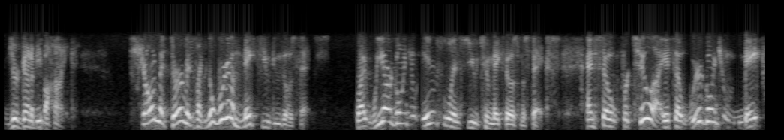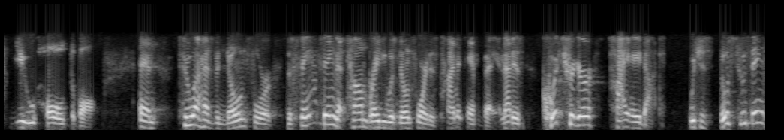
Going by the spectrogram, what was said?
you're going to be behind. Sean McDermott is like, no, we're going to make you do those things, right? We are going to influence you to make those mistakes. And so for Tua, it's that we're going to make you hold the ball. And Tua has been known for the same thing that Tom Brady was known for in his time in Tampa Bay, and that is quick trigger, high A dot, which is those two things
